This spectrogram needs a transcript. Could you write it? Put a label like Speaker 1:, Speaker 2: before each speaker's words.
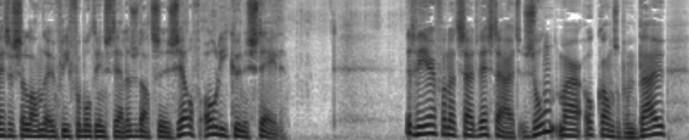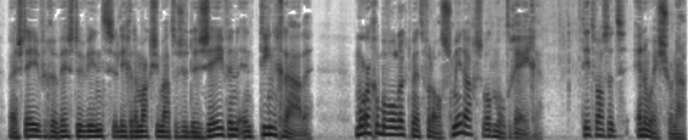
Speaker 1: westerse landen een vliegverbod instellen zodat ze zelf olie kunnen stelen. Het weer van het zuidwesten uit zon, maar ook kans op een bui. Bij stevige westenwind liggen de maxima tussen de 7 en 10 graden. Morgen bewolkt met vooral smiddags wat motregen. Dit was het NOS Journaal.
